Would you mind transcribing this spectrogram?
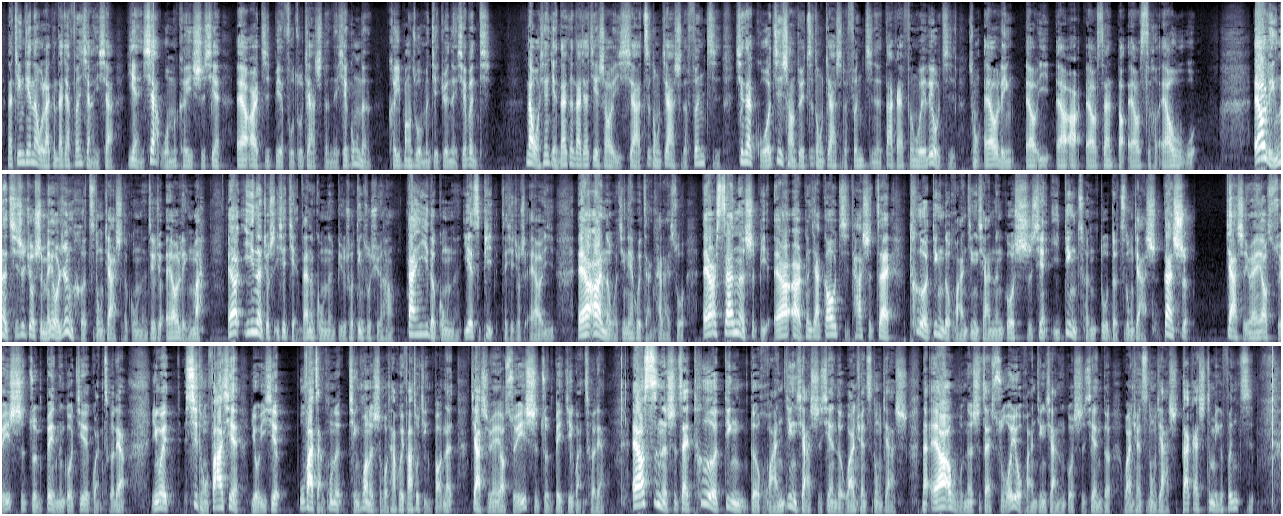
那今天呢，我来跟大家分享一下，眼下我们可以实现 L 二级别辅助驾驶的哪些功能，可以帮助我们解决哪些问题。那我先简单跟大家介绍一下自动驾驶的分级。现在国际上对自动驾驶的分级呢，大概分为六级，从 L 零、L 一、L 二、L 三到 L 四和 L 五。L 零呢，其实就是没有任何自动驾驶的功能，这个就 L 零嘛。L 一呢，就是一些简单的功能，比如说定速巡航、单一的功能、ESP 这些就是 L 一。L 二呢，我今天会展开来说。L 三呢是比 L 二更加高级，它是在特定的环境下能够实现一定程度的自动驾驶，但是驾驶员要随时准备能够接管车辆，因为系统发现有一些。无法掌控的情况的时候，它会发出警报，那驾驶员要随时准备接管车辆。L 四呢是在特定的环境下实现的完全自动驾驶，那 L 五呢是在所有环境下能够实现的完全自动驾驶，大概是这么一个分级。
